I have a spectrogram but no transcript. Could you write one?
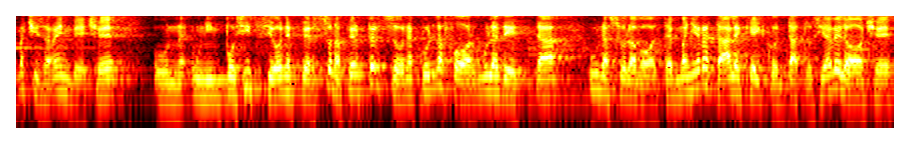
ma ci sarà invece un, un'imposizione persona per persona con la formula detta una sola volta, in maniera tale che il contatto sia veloce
